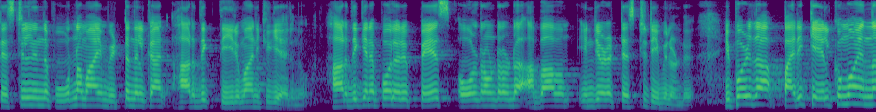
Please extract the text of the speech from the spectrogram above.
ടെസ്റ്റിൽ നിന്ന് പൂർണമായും വിട്ടുനിൽക്കാൻ ഹാർദിക് തീരുമാനിക്കുകയായിരുന്നു. ഹാർദിക്കിനെ പോലെ ഒരു പേസ് ഓൾറൗണ്ടറുടെ അഭാവം ഇന്ത്യയുടെ ടെസ്റ്റ് ടീമിലുണ്ട് ഇപ്പോഴിതാ പരിക്കേൽക്കുമോ എന്ന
